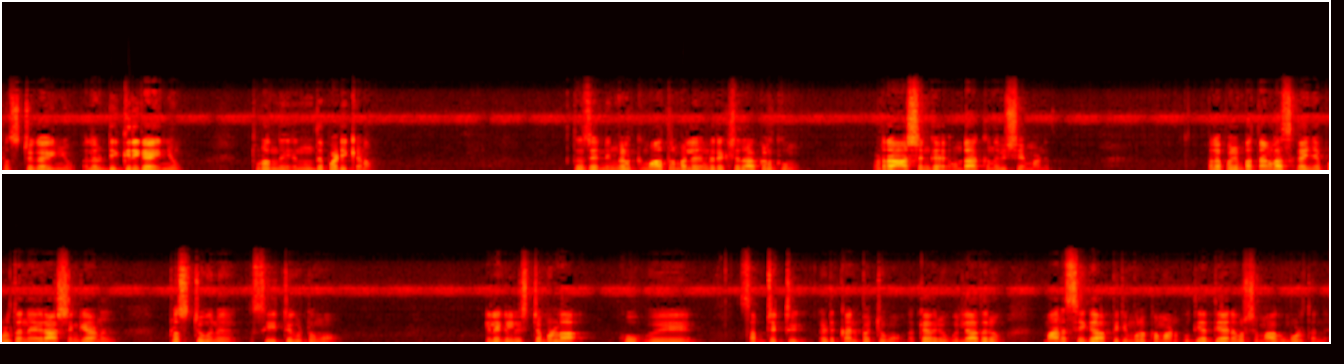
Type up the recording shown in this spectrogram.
പ്ലസ് ടു കഴിഞ്ഞു അല്ലെങ്കിൽ ഡിഗ്രി കഴിഞ്ഞു തുടർന്ന് എന്ത് പഠിക്കണം? തീർച്ചയായും നിങ്ങൾക്ക് മാത്രമല്ല നിങ്ങളുടെ രക്ഷിതാക്കൾക്കും വളരെ ആശങ്ക ഉണ്ടാക്കുന്ന വിഷയമാണിത്. പലപ്പോഴും പത്താം ക്ലാസ് കഴിഞ്ഞപ്പോൾ തന്നെ ഒരു ആശങ്കയാണ് പ്ലസ് ടുവിന് സീറ്റ് കിട്ടുമോ? ഇല്ലെങ്കിൽ ഇഷ്ടമുള്ള സബ്ജക്റ്റ് എടുക്കാൻ പറ്റുമോ എന്നൊക്കെ ഒരു വല്ലാതൊരു മാനസിക പിരിമുറുക്കമാണ് പുതിയ അധ്യയന വർഷമാകുമ്പോൾ തന്നെ.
